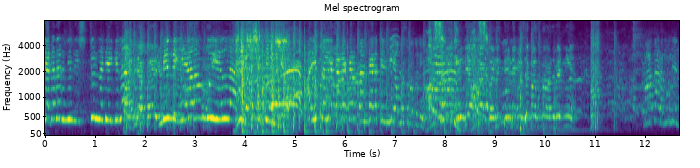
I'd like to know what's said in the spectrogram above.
ಜಾಗದಾಗ ನಿನ್ ಇಷ್ಟು ನಡೆಯಂಗಿಲ್ಲ. ನಿಂದ ಏನಂಗೂ ಇಲ್ಲ. ಐತಲ್ಲ ಕರೆ ಕರೆ ತಂಡ್ಯಾಗ ತಿಂಡಿ ನೀವು ಅವ್ರ ನೀ. ಮಾತಾಡ ಮುಂದಿನ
